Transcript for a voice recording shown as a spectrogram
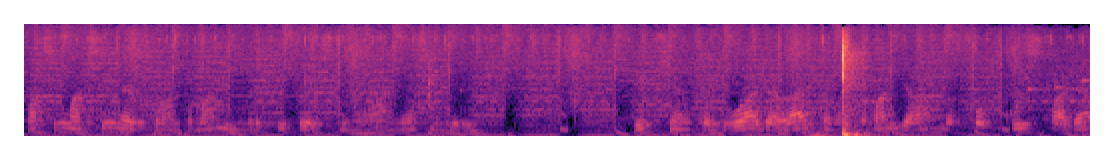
masing-masing dari teman-teman memiliki keistimewaannya sendiri. Tips yang kedua adalah teman-teman jangan berfokus pada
